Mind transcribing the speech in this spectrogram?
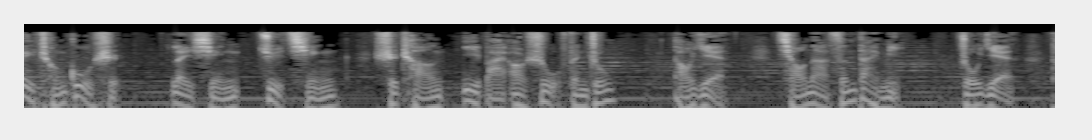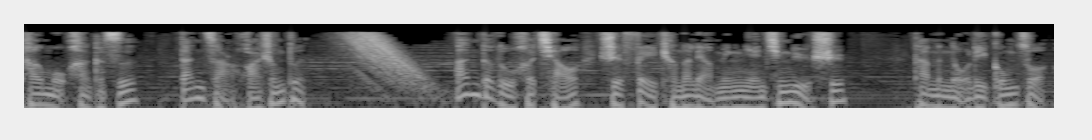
费城故事，类型剧情，时长一百二十五分钟，导演乔纳森戴米，主演汤姆汉克斯、丹泽尔华盛顿。安德鲁和乔是费城的两名年轻律师，他们努力工作，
